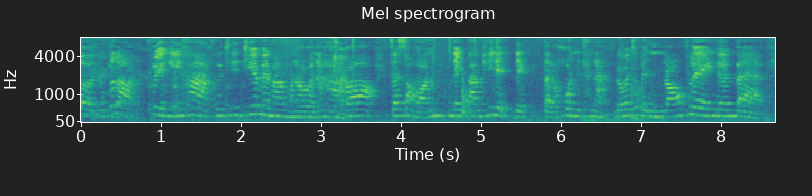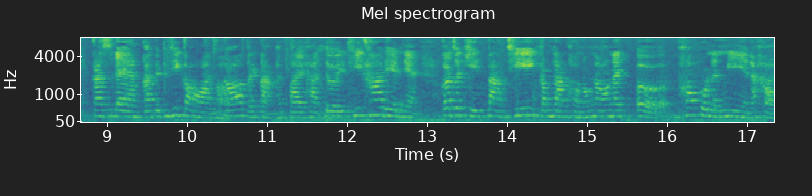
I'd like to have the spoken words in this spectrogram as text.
อะอหนูก็หลอกคืออย่างนี้ค่ะ คือที่ที่แม่มาของเราอะนะคะ ค่ะก็จะสอนในตามที่เด็กๆ แต่ละคนถนัดไม่ว่าจะเป็นร้องเพลงเดินแบบ การแสดงการเป็นพิธีกรอ๋อก็แตกต่างกันไปค่ะ โดยที่ค่าเรียนเนี่ยก็จะคิดตามที่กำลังของน้องๆในเอ่อครอบครัวนั้นมีนะคะ อ๋อ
